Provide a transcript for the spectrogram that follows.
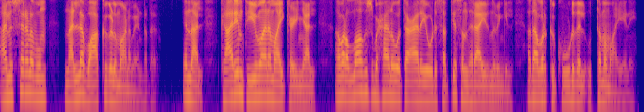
അനുസരണവും നല്ല വാക്കുകളുമാണ് വേണ്ടത്. എന്നാൽ കാര്യം തീരുമാനമായി കഴിഞ്ഞാൽ അവർ അള്ളാഹു സുബഹാനുവ തയാലയോട് സത്യസന്ധരായിരുന്നുവെങ്കിൽ അത് അവർക്ക് കൂടുതൽ ഉത്തമമായേനെ.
